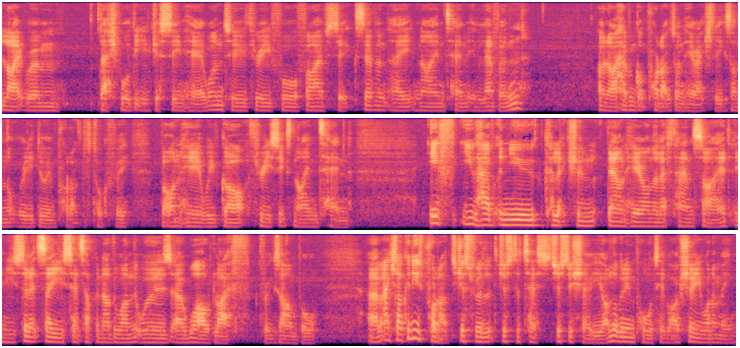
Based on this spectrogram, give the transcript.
Lightroom dashboard that you've just seen here. 1 2 3 4 5 6 7 8 9 10 11 oh no I haven't got product on here actually because I'm not really doing product photography. But on here we've got 3 6 9 10 if you have a new collection down here on the left hand side and you so let's say you set up another one that was uh, wildlife for example. Um, actually I could use product just for just to test just to show you. I'm not going to import it but I'll show you what I mean.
